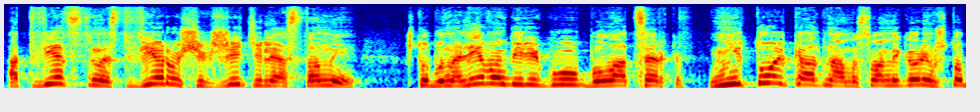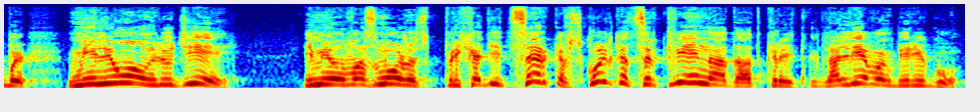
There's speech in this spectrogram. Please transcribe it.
ответственность верующих жителей Астаны, чтобы на левом берегу была церковь. Не только одна, мы с вами говорим, чтобы миллион людей имел возможность приходить в церковь. Сколько церквей надо открыть на левом берегу?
